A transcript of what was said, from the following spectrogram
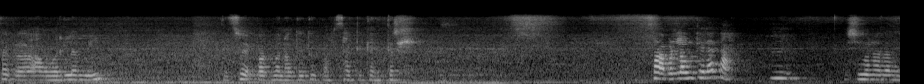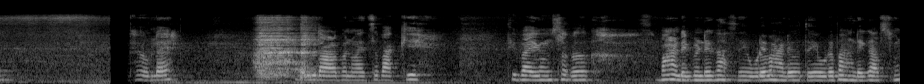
सगळं आवरलं मी. ते स्वयंपाक बनवते दुपारसाठी काहीतरी. साबण लावून केला का? कशी म्हणाला ठेवलंय. अजून डाळ बनवायचं बाकी. ती बाई येऊन सगळं भांडे बिंडे घास एवढे भांडे होते एवढे भांडे घासून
